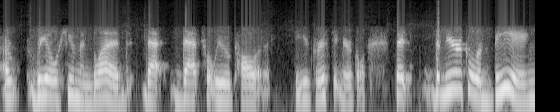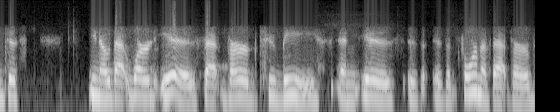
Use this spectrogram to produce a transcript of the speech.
a real human blood, that that's what we would call the Eucharistic miracle. But the miracle of being just you know that word is that verb to be and is is is a form of that verb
